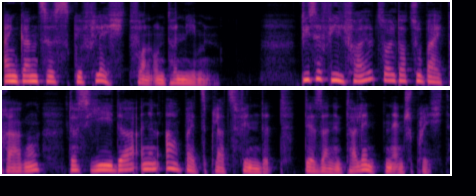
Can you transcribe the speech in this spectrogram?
Ein ganzes Geflecht von Unternehmen. Diese Vielfalt soll dazu beitragen, dass jeder einen Arbeitsplatz findet, der seinen Talenten entspricht.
